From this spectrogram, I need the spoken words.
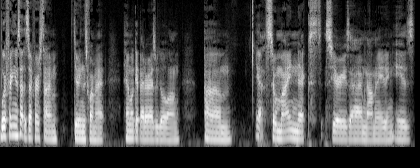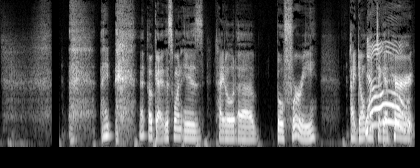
We're figuring this out. This is our first time doing this format, and we'll get better as we go along. Um, yeah. So my next series that I'm nominating is I okay. This one is titled uh, Bofuri. I don't want to get hurt,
